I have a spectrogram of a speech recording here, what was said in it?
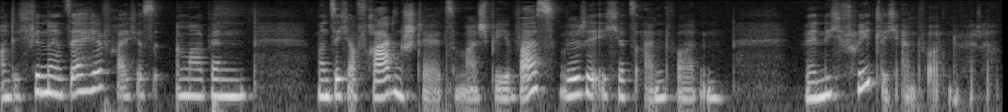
Und ich finde, sehr hilfreich ist immer, wenn man sich auch Fragen stellt, zum Beispiel, was würde ich jetzt antworten, wenn ich friedlich antworten würde?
